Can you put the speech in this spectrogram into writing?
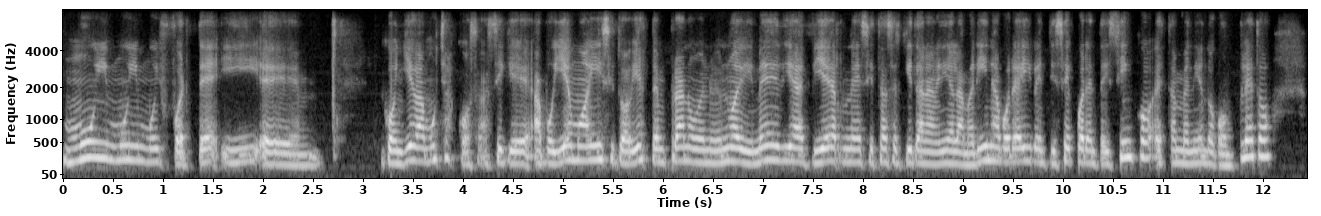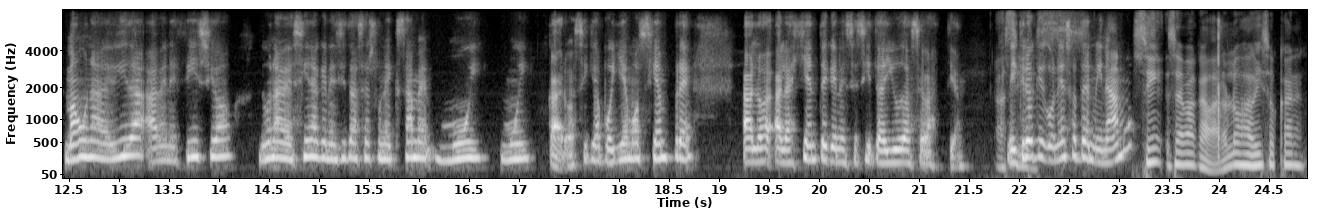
muy, muy, muy fuerte y eh, conlleva muchas cosas. Así que apoyemos ahí, si todavía es temprano, en nueve y media, es viernes, si está cerquita en Avenida La Marina, por ahí, 2645, están vendiendo completo, más una bebida a beneficio de una vecina que necesita hacerse un examen muy, muy caro. Así que apoyemos siempre a la gente que necesita ayuda, Sebastián y creo que con eso terminamos. Sí, se me acabaron los avisos, Karen.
